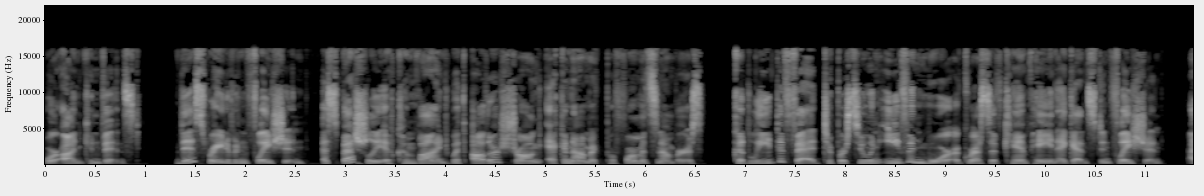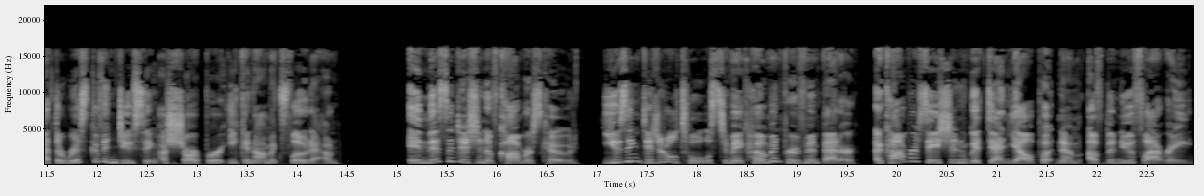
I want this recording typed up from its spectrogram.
were unconvinced. This rate of inflation, especially if combined with other strong economic performance numbers, could lead the Fed to pursue an even more aggressive campaign against inflation, at the risk of inducing a sharper economic slowdown. In this edition of Commerce Code, using digital tools to make home improvement better, a conversation with Danielle Putnam of the New Flat Rate.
